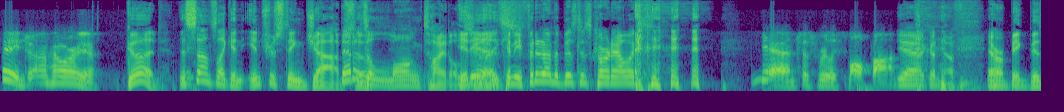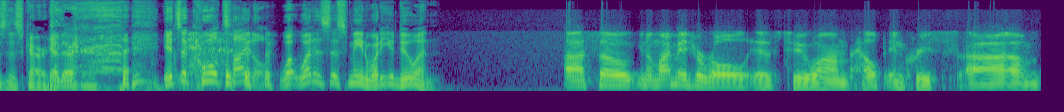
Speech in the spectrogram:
Hey, John, how are you? Good. This sounds like an interesting job. That so, is a long title. It too, right? is. Can you fit it on a business card, Alex? Yeah, it's just really small font. yeah, good enough. or a big business card. Yeah, there. it's a cool title. What What does this mean? What are you doing? Uh, so, you know, my major role is to um, help increase, um,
